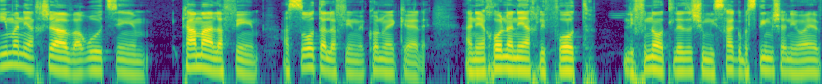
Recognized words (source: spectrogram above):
אם אני עכשיו ארוץ עם כמה אלפים, עשרות אלפים וכל מיני כאלה. אני יכול נניח לפרוט, לפנות לאיזשהו משחק בסטים שאני אוהב,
